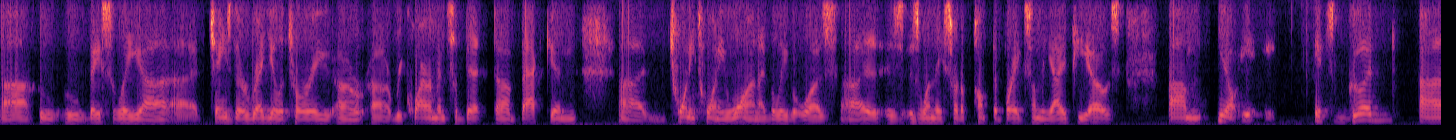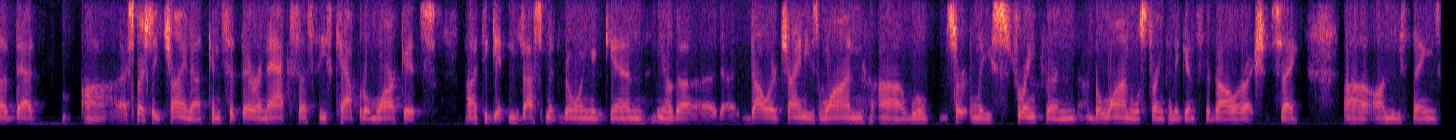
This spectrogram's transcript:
uh, who, who basically uh, changed their regulatory uh, uh, requirements a bit uh, back in 2021, I believe it was, is, is when they sort of pumped the brakes on the IPOs. Um, you know, it, it's good that especially China can sit there and access these capital markets uh, to get investment going again. You know, the, the dollar Chinese yuan uh, will certainly strengthen. The yuan will strengthen against the dollar, I should say, uh, on these things.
